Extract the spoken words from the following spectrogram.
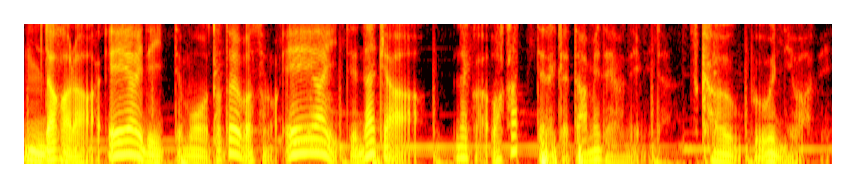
だから AI で言っても例えばその AI ってなきゃなんか分かってなきゃダメだよねみたいな。使う部分にはね。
